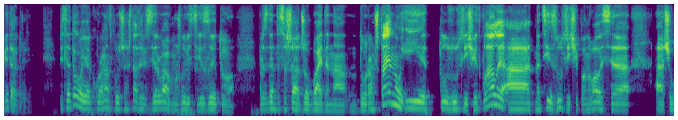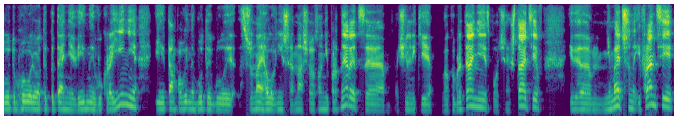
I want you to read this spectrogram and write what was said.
Вітаю, друзі. Після того, як ураган Сполучених Штатів зірвав можливість візиту президента США Джо Байдена до Рамштайну, і ту зустріч відклали. А на цій зустрічі планувалося, що будуть обговорювати питання війни в Україні, і там повинні бути були що найголовніше наші основні партнери: це очільники Великобританії, Сполучених Штатів і е, Німеччини і Франції.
